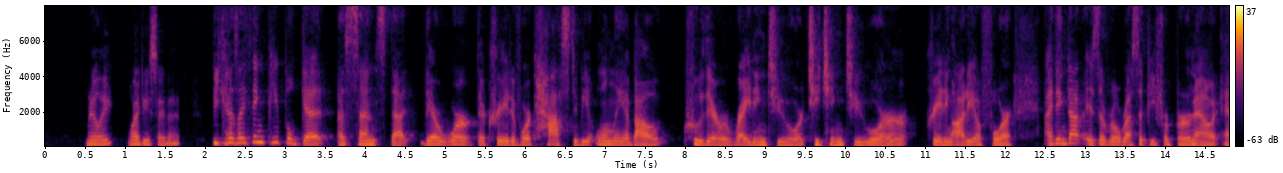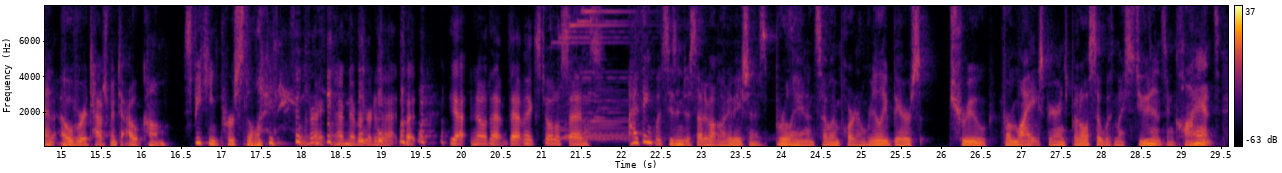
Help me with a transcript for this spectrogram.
Really? Why do you say that? Because I think people get a sense that their work, their creative work has to be only about who they're writing to or teaching to or creating audio for. I think that is a real recipe for burnout and over attachment to outcome. Speaking personally. right. I've never heard of that. But yeah, no, that that makes total sense. I think what Susan just said about motivation is brilliant and so important, really bears true from my experience, but also with my students and clients.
